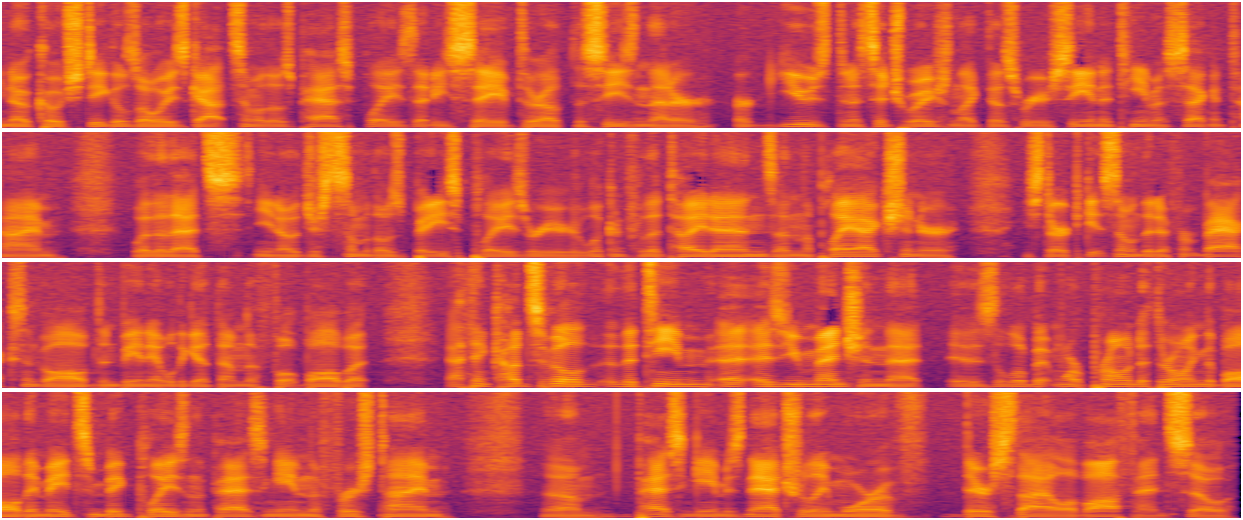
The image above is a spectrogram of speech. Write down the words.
you know, Coach Stiegel's always got some of those pass plays that he's saved throughout the season that are, are used in a situation like this where you're seeing a team a second time, whether that's you know just some of those base plays where you're looking for the tight ends and the play action, or you start to get some of the different backs involved and being able to get them the football. But I think Hudsonville, the team, as you mentioned, that is a little bit more prone to throwing the ball. They made some big plays in the passing game the first time. Um, passing game is naturally more of their style of offense, so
